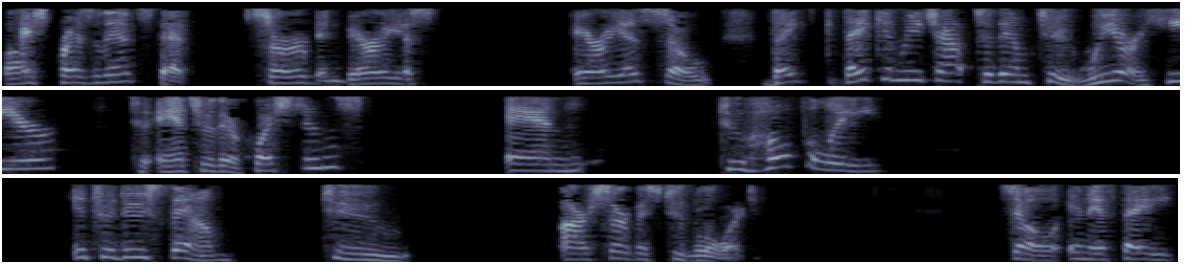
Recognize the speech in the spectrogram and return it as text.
vice presidents that serve in various areas, so they they can reach out to them too. We are here to answer their questions and to hopefully introduce them to our service to the Lord. So, and if they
